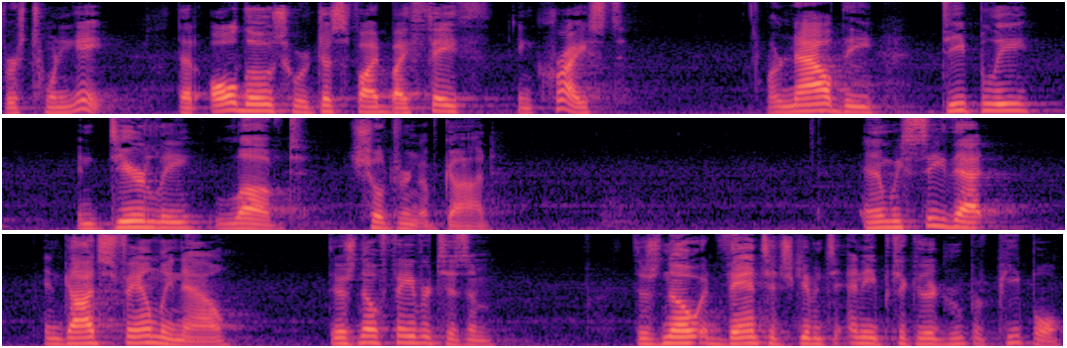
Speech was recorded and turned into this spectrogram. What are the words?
verse 28 that all those who are justified by faith in Christ are now the deeply and dearly loved children of God. And we see that in God's family now, there's no favoritism, there's no advantage given to any particular group of people.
